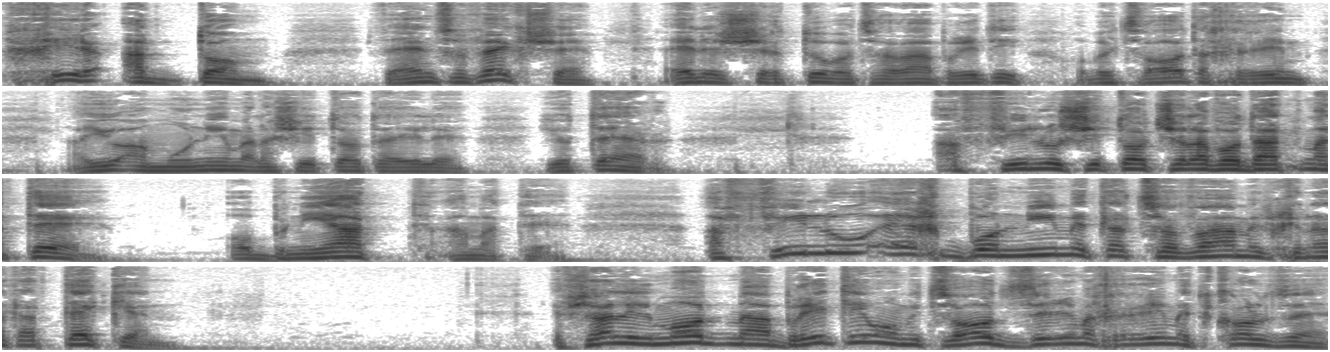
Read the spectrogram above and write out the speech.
חיר אדום. ואין ספק שאלה ששירתו בצבא הבריטי או בצבאות אחרים היו אמונים על השיטות האלה יותר. אפילו שיטות של עבודת מטה, או בניית המטה. אפילו איך בונים את הצבא מבחינת התקן. אפשר ללמוד מהבריטים או מצבאות זירים אחרים את כל זה.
